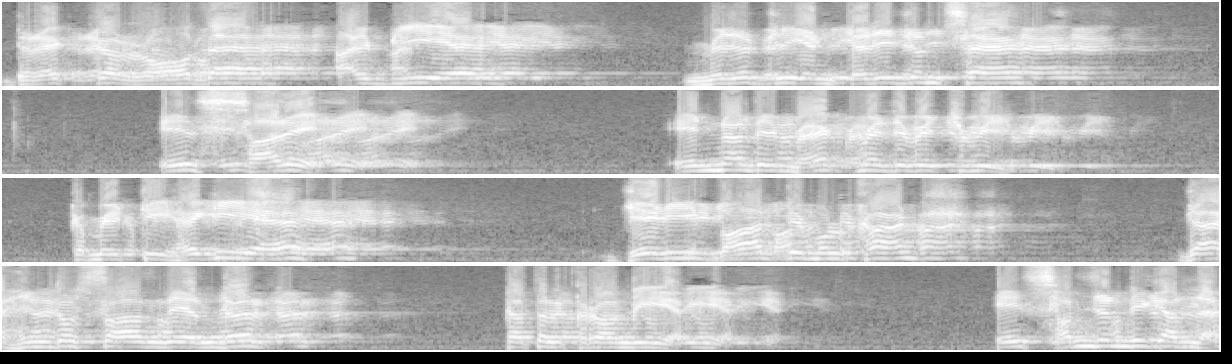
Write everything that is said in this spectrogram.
ਡਾਇਰੈਕਟਰ ਰੌਦ ਹੈ ਆਈਬੀ ਹੈ ਮਿਲਟਰੀ ਇੰਟੈਲੀਜੈਂਸ ਹੈ, ਇਹ ਸਾਰੇ ਇਹਨਾਂ ਦੇ ਮਹਿਕਮੇ ਦੇ ਵਿੱਚ ਵੀ ਕਮੇਟੀ ਹੈਗੀ ਹੈ, ਜਿਹੜੀ ਬਾਹਰ ਦੇ ਮੁਲਕਾਂ ਜਾਂ ਹਿੰਦੁਸਤਾਨ ਦੇ ਅੰਦਰ ਕਤਲ ਕਰਾਉਂਦੀ ਹੈ। ਇਹ ਸਮਝਣ ਦੀ ਗੱਲ ਹੈ।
